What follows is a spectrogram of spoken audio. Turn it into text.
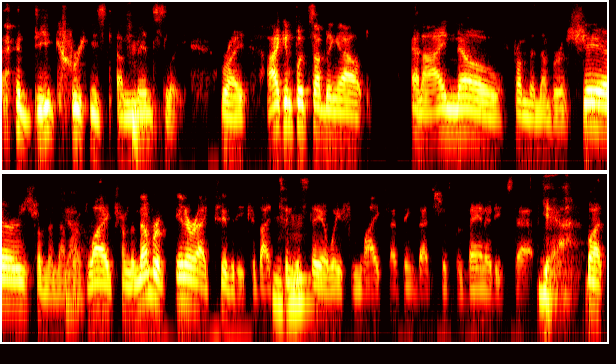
decreased immensely right i can put something out and I know from the number of shares, from the number yeah. of likes, from the number of interactivity, because I mm-hmm. tend to mm-hmm. stay away from likes. I think that's just a vanity stat. Yeah. But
